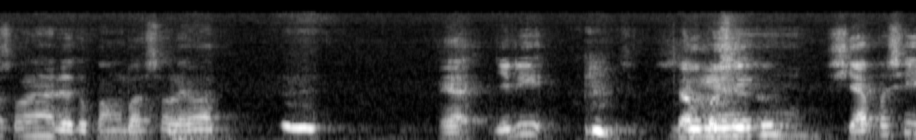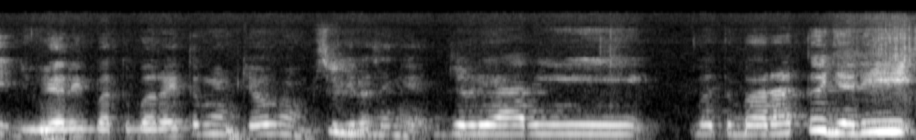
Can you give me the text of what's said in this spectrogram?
soalnya ada tukang bakso lewat. Ya, jadi Siapa Juliari- sih itu? Siapa sih Juliari Batubara itu Mem? Coba Mem, bisa jelasin ya? Juliari Batubara tuh jadi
